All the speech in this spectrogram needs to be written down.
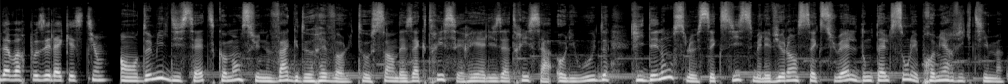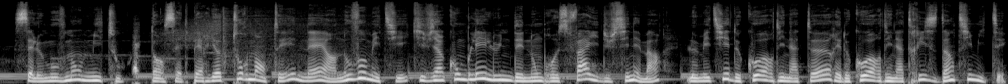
d'avoir posé la question. En 2017 commence une vague de révolte au sein des actrices et réalisatrices à Hollywood qui dénoncent le sexisme et les violences sexuelles dont elles sont les premières victimes. C'est le mouvement MeToo. Dans cette période tourmentée naît un nouveau métier qui vient combler l'une des nombreuses failles du cinéma, le métier de coordinateur et de coordinatrice d'intimité.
